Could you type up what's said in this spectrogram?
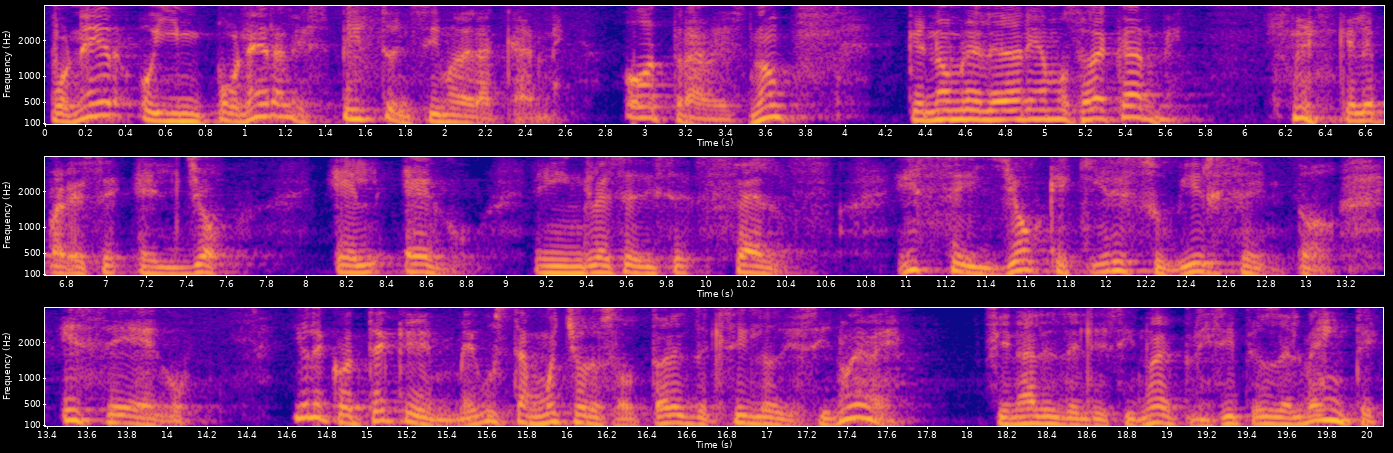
poner o imponer al Espíritu encima de la carne. Otra vez, ¿no? ¿Qué nombre le daríamos a la carne? ¿Qué le parece? El yo, el ego. En inglés se dice self. Ese yo que quiere subirse en todo. Ese ego. Yo le conté que me gustan mucho los autores del siglo XIX, finales del XIX, principios del XX.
